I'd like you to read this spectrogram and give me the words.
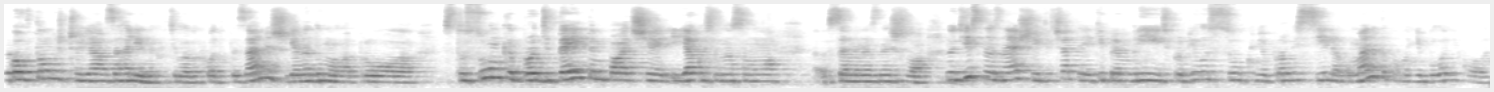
Прикол в тому, що я взагалі не хотіла виходити заміж. Я не думала про стосунки, про дітей, тим паче, і якось воно само все мене знайшло. Ну дійсно, знаєш, є дівчата, які прям мріють про білу сукню, про весілля. У мене такого не було ніколи.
